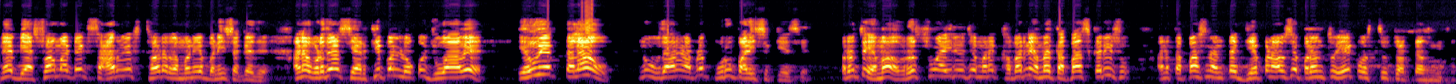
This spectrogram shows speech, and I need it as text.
ને બેસવા માટે એક સારું એક સ્થળ રમણીય બની શકે છે. અને વડોદરા શહેરથી પણ લોકો જોવા આવે, એવું એક તલાવનું ઉદાહરણ આપણે પૂરું પાડી શકીએ છીએ. પરંતુ એમાં અવરોધ શું આવી રહ્યો છે, મને ખબર નહીં, અમે તપાસ કરીશું. અને તપાસના અંતે જે પણ આવશે, પરંતુ એક વસ્તુ ચોક્કસની છે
